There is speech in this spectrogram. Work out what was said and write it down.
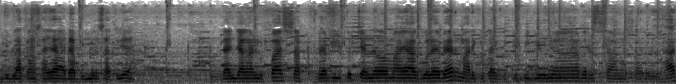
di belakang saya ada bumil satu ya. Dan jangan lupa subscribe YouTube channel Maya Guleber. Mari kita ikuti videonya bersama saya lihat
